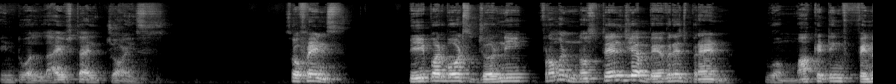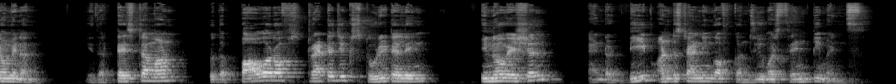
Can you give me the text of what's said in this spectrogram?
into a lifestyle choice. So, friends, Paperboat's journey from a nostalgia beverage brand to a marketing phenomenon is a testament to the power of strategic storytelling, innovation, and a deep understanding of consumer sentiments.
